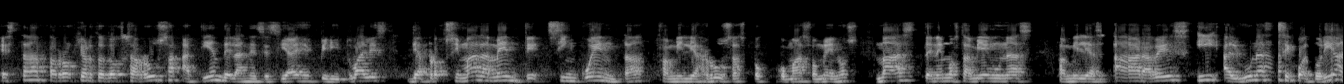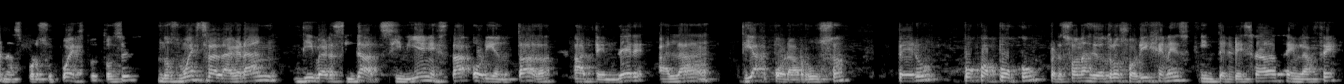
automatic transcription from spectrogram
Esta parroquia ortodoxa rusa atiende las necesidades espirituales de aproximadamente 50 familias rusas, poco más o menos, más tenemos también unas familias árabes y algunas ecuatorianas, por supuesto. Entonces, nos muestra la gran diversidad, si bien está orientada a atender a la diáspora rusa, pero poco a poco personas de otros orígenes interesadas en la fe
